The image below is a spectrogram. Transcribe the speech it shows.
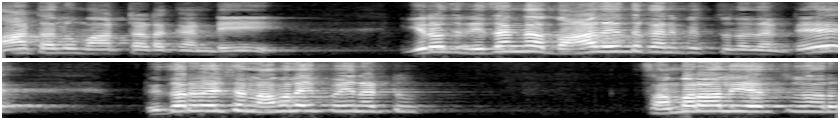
మాటలు మాట్లాడకండి. ఈరోజు నిజంగా బాధ ఎందుకు అనిపిస్తున్నదంటే రిజర్వేషన్లు అమలైపోయినట్టు. సంబరాలు చేస్తున్నారు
